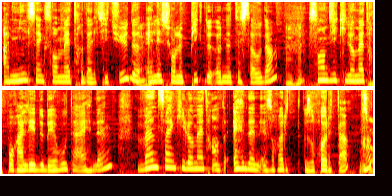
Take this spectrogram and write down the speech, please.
à 1500 mètres d'altitude. Mhm. Elle est sur le pic de Honet Saouda. 110 km pour aller de Beyrouth à Eden. 25 km entre Eden et Zghor- Zghorta. hein,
